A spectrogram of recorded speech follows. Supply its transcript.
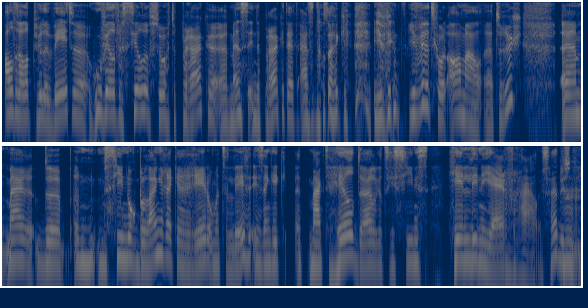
altijd al hebt willen weten hoeveel verschillende soorten pruiken uh, mensen in de pruikentijd aanzetten, dan zou ik je vindt, je vindt het gewoon allemaal uh, terug. Um, maar de, misschien nog belangrijkere reden om het te lezen is, denk ik, het maakt heel duidelijk dat de geschiedenis geen lineair verhaal is. Hè? Dus hmm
